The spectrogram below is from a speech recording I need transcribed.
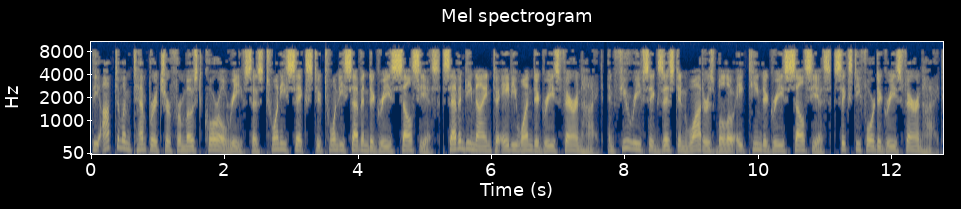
The optimum temperature for most coral reefs is 26 to 27 degrees Celsius (79 to 81 degrees Fahrenheit), and few reefs exist in waters below 18 degrees Celsius (64 degrees Fahrenheit).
